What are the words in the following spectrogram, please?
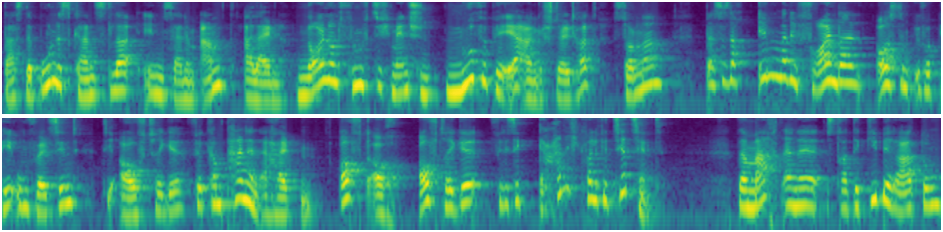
dass der Bundeskanzler in seinem Amt allein 59 Menschen nur für PR angestellt hat, sondern dass es auch immer die Freunde aus dem ÖVP-Umfeld sind, die Aufträge für Kampagnen erhalten. Oft auch Aufträge, für die sie gar nicht qualifiziert sind. Da macht eine Strategieberatung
